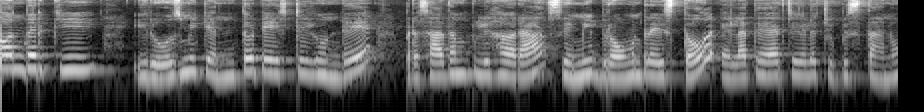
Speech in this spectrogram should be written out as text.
అందరికీ. ఈరోజు మీకు ఎంతో టేస్టీగా ఉండే ప్రసాదం పులిహోర సెమీ బ్రౌన్ రైస్తో ఎలా తయారు చేయాలో చూపిస్తాను.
